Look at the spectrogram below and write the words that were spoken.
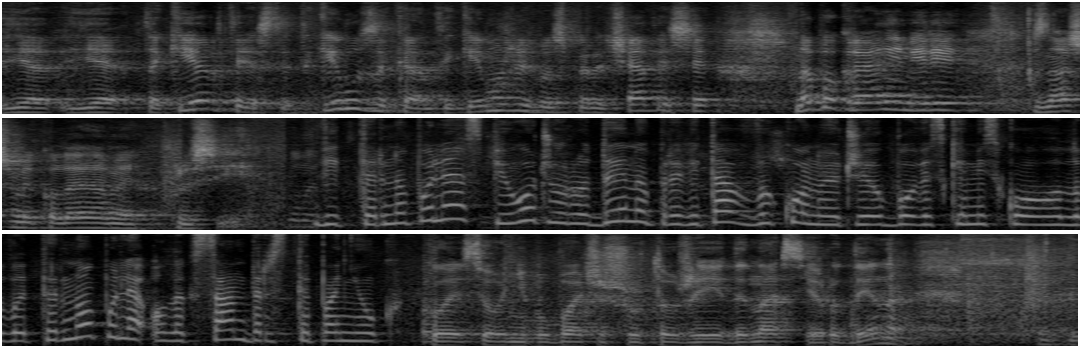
є, є такі артисти, такі музиканти, які можуть посперечатися, ну, по крайній мірі, з нашими колегами в Росії. Від Тернополя співочу родину привітав виконуючий обов'язки міського голови Тернополя Олександр Степанюк. Коли я сьогодні побачив, що це вже є династія родина е,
